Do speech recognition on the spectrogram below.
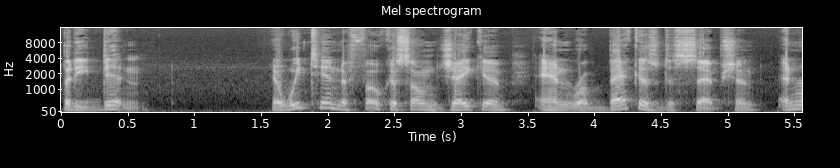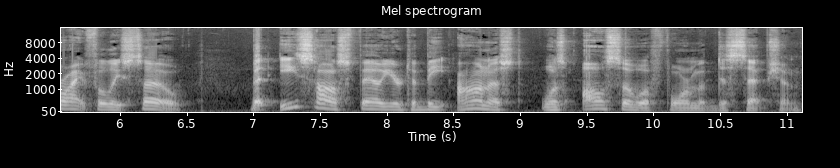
But he didn't. Now, we tend to focus on Jacob and Rebekah's deception, and rightfully so. But Esau's failure to be honest was also a form of deception.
